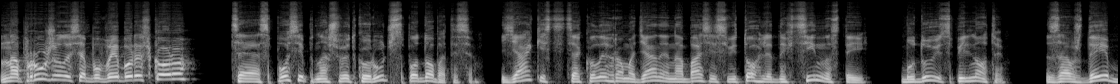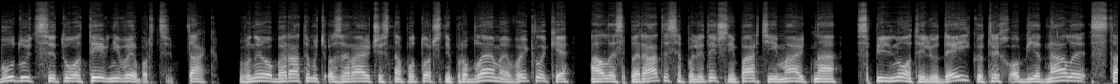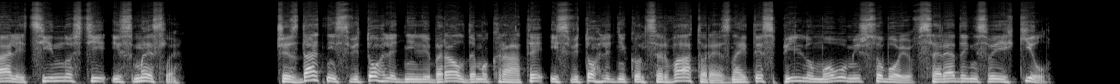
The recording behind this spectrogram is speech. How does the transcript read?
Напружилися, бо вибори скоро? Це спосіб на швидкоруч сподобатися. Якість це коли громадяни на базі світоглядних цінностей будують спільноти. Завжди будуть ситуативні виборці. Так, вони обиратимуть, озираючись на поточні проблеми, виклики, але спиратися політичні партії мають на спільноти людей, котрих об'єднали сталі цінності і смисли. Чи здатні світоглядні ліберал-демократи і світоглядні консерватори знайти спільну мову між собою всередині своїх кіл?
